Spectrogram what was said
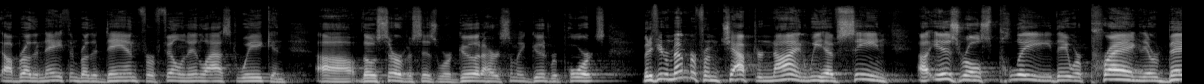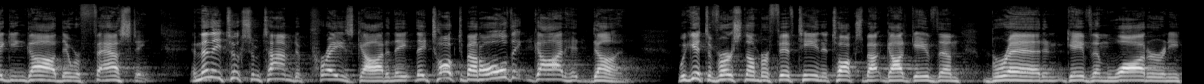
uh, Brother Nathan, Brother Dan for filling in last week, and uh, those services were good. I heard so many good reports. But if you remember from chapter 9, we have seen uh, Israel's plea. They were praying, they were begging God, they were fasting. And then they took some time to praise God, and they, they talked about all that God had done. We get to verse number 15. It talks about God gave them bread and gave them water, and he,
